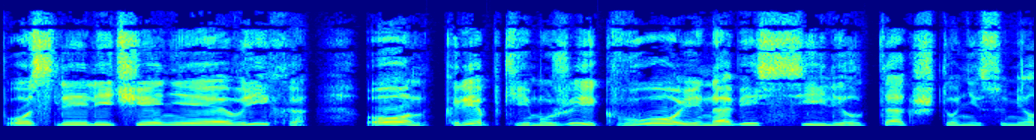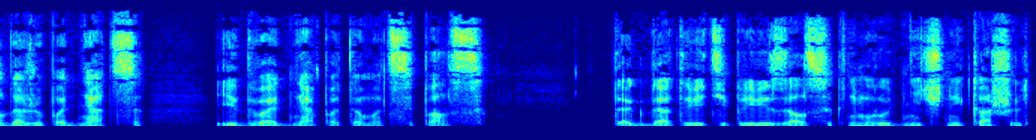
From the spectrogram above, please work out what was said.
После лечения Эвриха он, крепкий мужик, воин, обессилел так, что не сумел даже подняться, и два дня потом отсыпался. Тогда-то ведь и привязался к нему рудничный кашель,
